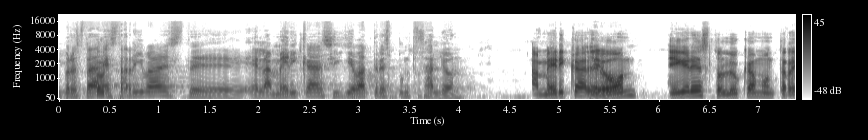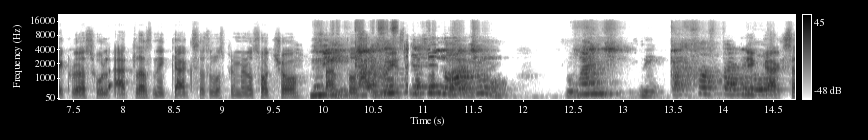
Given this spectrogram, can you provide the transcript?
pero está, está arriba, este, el América sí lleva tres puntos a León. América, León, Tigres, Toluca, Monterrey, Cruz Azul, Atlas, Necaxa, son los primeros ocho. Santos, San Luis, Mazatlán. Necaxa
